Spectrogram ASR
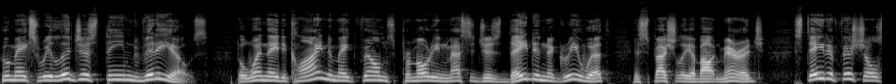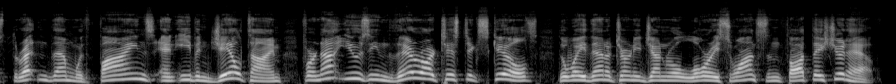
who makes religious themed videos. But when they declined to make films promoting messages they didn't agree with, especially about marriage, state officials threatened them with fines and even jail time for not using their artistic skills the way then Attorney General Lori Swanson thought they should have.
